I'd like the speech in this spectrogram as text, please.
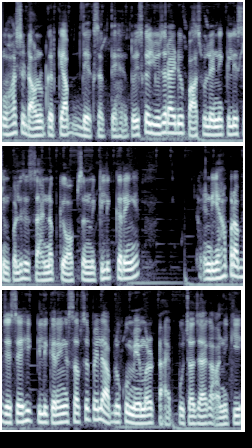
वहाँ से डाउनलोड करके आप देख सकते हैं। तो इसका यूज़र आईडी और पासवर्ड लेने के लिए सिंपली से साइनअप के ऑप्शन में क्लिक करेंगे। एंड यहाँ पर आप जैसे ही क्लिक करेंगे, सबसे पहले आप लोग को मेमर टाइप पूछा जाएगा, यानी कि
